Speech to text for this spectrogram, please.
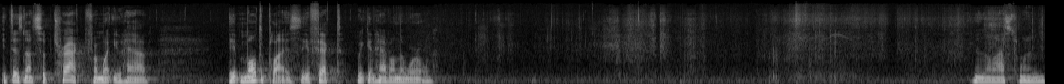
It does not subtract from what you have, it multiplies the effect we can have on the world. And the last one.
